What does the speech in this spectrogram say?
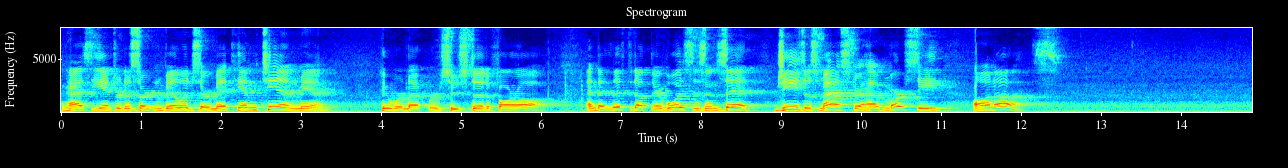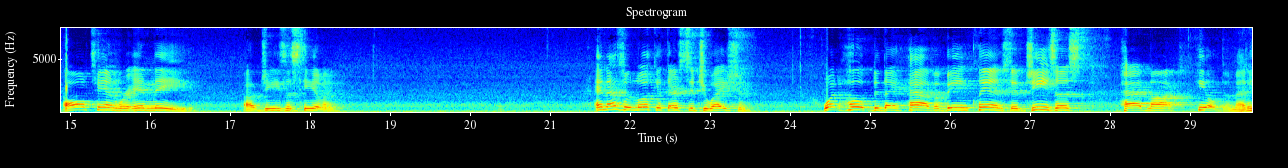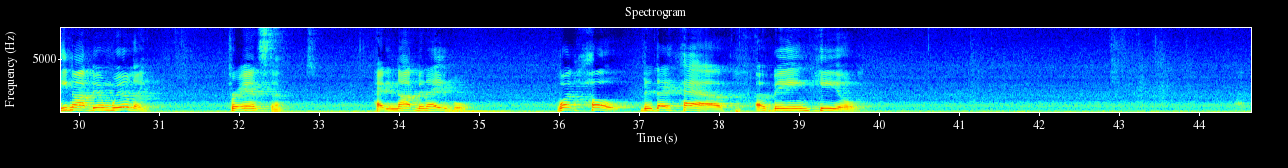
And as he entered a certain village, there met him ten men who were lepers, who stood afar off. And they lifted up their voices and said, Jesus, Master, have mercy on us. All ten were in need of Jesus' healing. And as we look at their situation, what hope did they have of being cleansed if Jesus had not healed them, had he not been willing, for instance, had he not been able, what hope did they have of being healed?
